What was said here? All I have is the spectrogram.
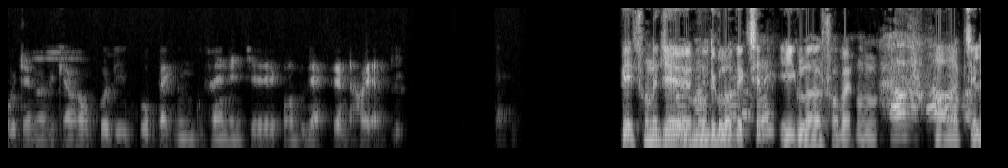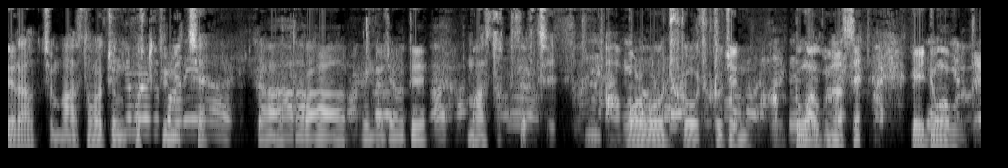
ওই টাইমে আমি ক্যামেরা অফ করে দিই প্যাকিং গুছাই নেই যে কোনো যদি অ্যাক্সিডেন্ট হয় আর কি। পেছনে যে নদীগুলো দেখছেন এইগুলা সব এখন জেলেরা হচ্ছে মাছ ধরার জন্য প্রস্তুতি নিচ্ছে। তারা বিভিন্ন জায়গাতে মাছ ধরতে যাচ্ছে। বড় বড় ছোট ছোট যে ডোঙাগুলো আছে এই ডোঙাগুলোতে।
